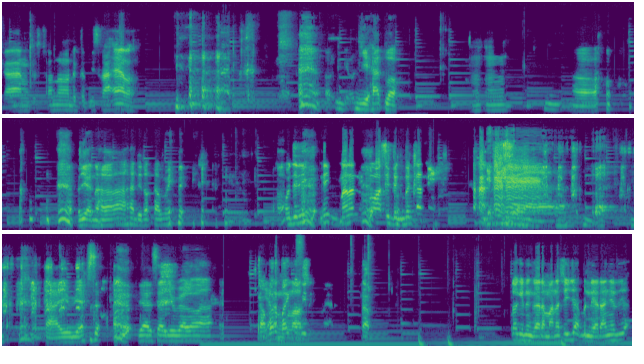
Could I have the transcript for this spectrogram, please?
Kan ke sono deket Israel. Jihad loh. Mm-mm. Oh. Iya, nah, direkam ini. Oh jadi ini gimana nih? Gue masih deg-degan nih. Iya. Kayu biasa. Biasa juga lo. Kabar Yang baik tapi Lo lagi negara mana sih, Jak? Benderanya tuh, Jak?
